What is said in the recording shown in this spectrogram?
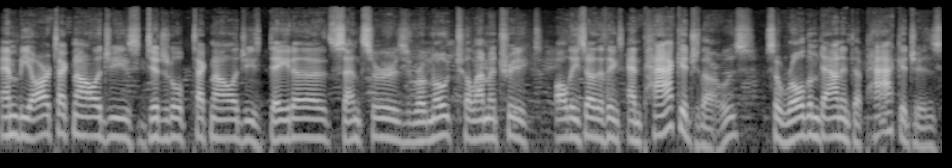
MBR technologies, digital technologies, data, sensors, remote telemetry, all these other things, and package those. So, roll them down into packages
